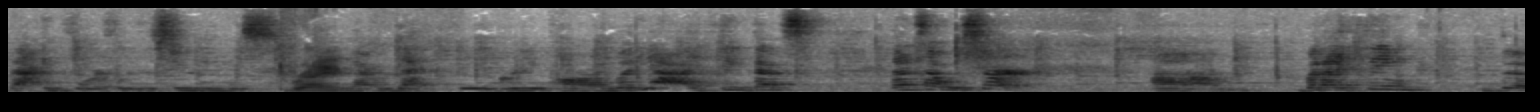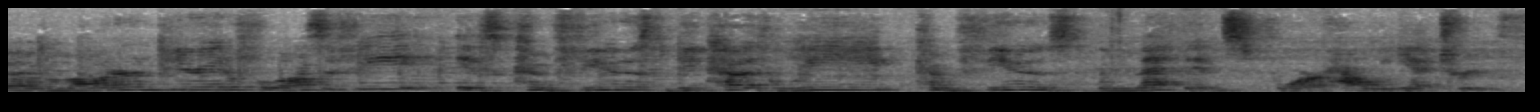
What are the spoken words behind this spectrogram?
back and forth with the students. Right. Never met we agree upon, but yeah, I think that's that's how we start. Um, but I think the modern period of philosophy is confused because we confused the methods for how we get truth.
